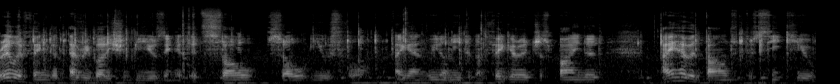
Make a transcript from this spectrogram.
really think that everybody should be using it. It's so, so useful. Again, we don't need to configure it, just bind it. I have it bound to CQ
